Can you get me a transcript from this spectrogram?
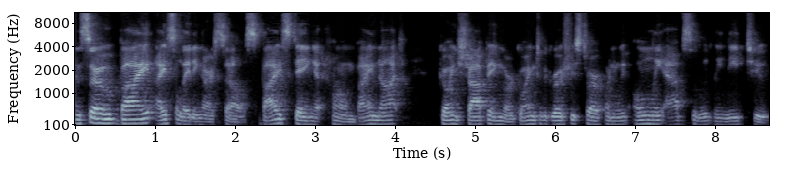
And so, by isolating ourselves, by staying at home, by not going shopping or going to the grocery store when we only absolutely need to.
